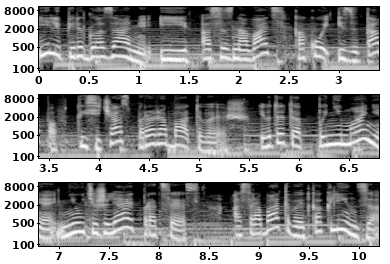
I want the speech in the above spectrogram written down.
или перед глазами и осознавать, какой из этапов ты сейчас прорабатываешь. И вот это понимание не утяжеляет процесс, а срабатывает как линза,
